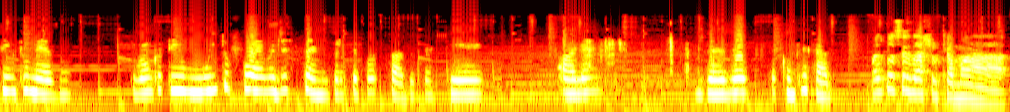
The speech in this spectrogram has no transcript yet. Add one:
sinto mesmo. Que bom que eu tenho muito poema de Stanley para ser postado, porque, olha, às vezes é complicado. Mas vocês acham que é uma,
